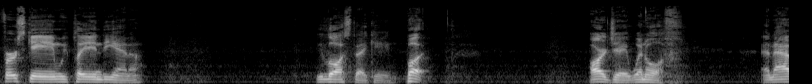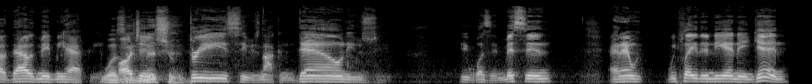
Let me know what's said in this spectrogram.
First game, we play Indiana. We lost that game, but RJ went off, and that that made me happy. Wasn't RJ was missing. shooting threes. He was knocking them down. He was he wasn't missing, and then we played Indiana again.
